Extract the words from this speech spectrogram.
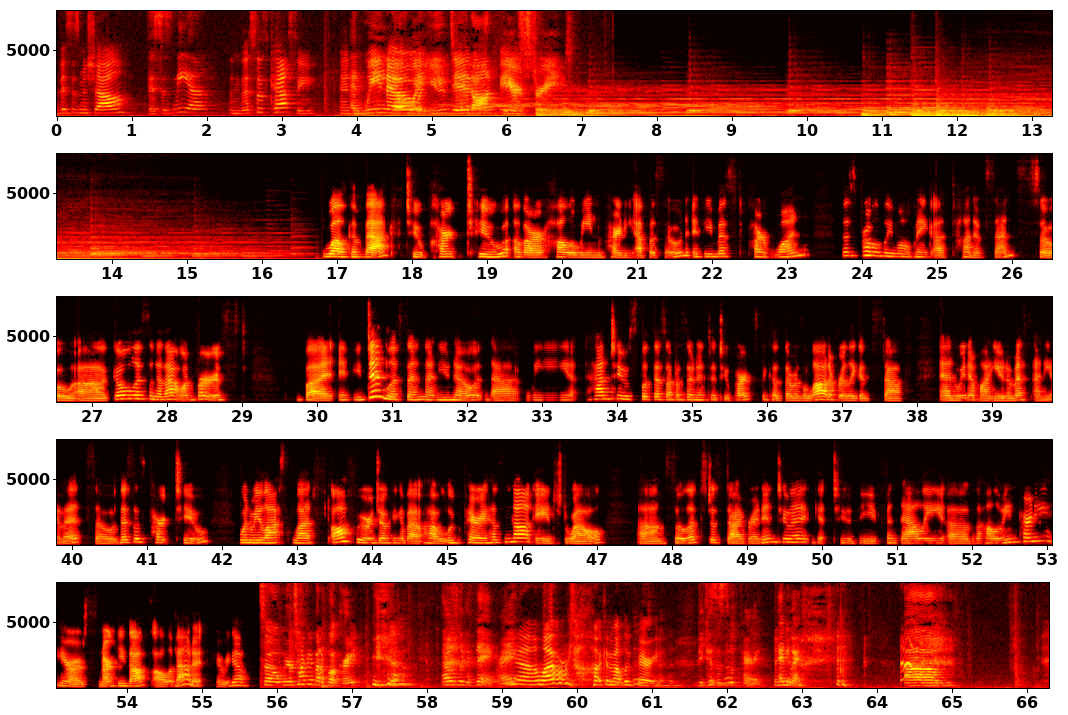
This is Michelle. This is Mia. And this is Cassie. And we know what you did on Fear Street. Welcome back to part two of our Halloween party episode. If you missed part one, this probably won't make a ton of sense, so uh, go listen to that one first. But if you did listen, then you know that we had to split this episode into two parts because there was a lot of really good stuff and we didn't want you to miss any of it. So this is part two. When we last left off, we were joking about how Luke Perry has not aged well. Um, so let's just dive right into it, get to the finale of the Halloween party. Here are snarky thoughts all about it. Here we go. So we were talking about a book, right? Yeah. That was like a thing, right? Yeah, why were we talking about Luke Perry? Because it's Luke Perry. Anyway. um.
